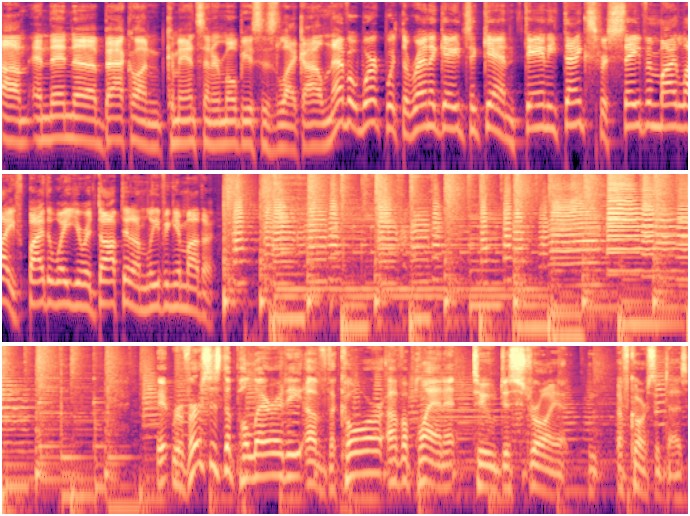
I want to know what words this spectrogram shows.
Um, and then uh, back on Command Center, Mobius is like, I'll never work with the Renegades again. Danny, thanks for saving my life. By the way, you're adopted. I'm leaving your mother. It reverses the polarity of the core of a planet to destroy it. Of course it does.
